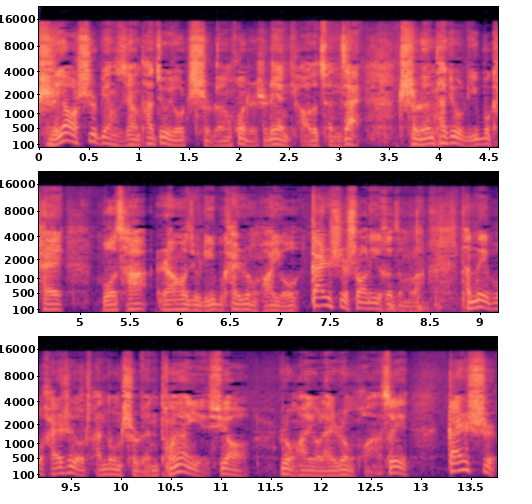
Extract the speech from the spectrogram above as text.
只要是变速箱，它就有齿轮或者是链条的存在，齿轮它就离不开。摩擦，然后就离不开润滑油。干式双离合怎么了？它内部还是有传动齿轮，同样也需要润滑油来润滑。所以，干式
